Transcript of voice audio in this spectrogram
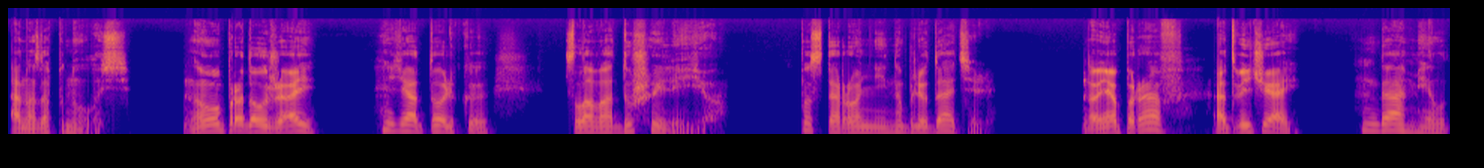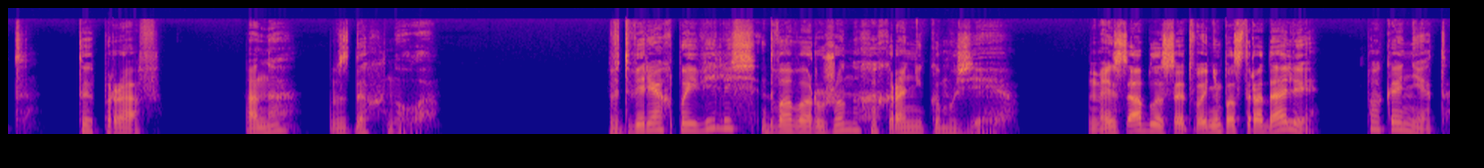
Она запнулась. «Ну, продолжай». Я только... Слова душили ее. Посторонний наблюдатель. «Но я прав. Отвечай». «Да, Милт, ты прав». Она вздохнула. В дверях появились два вооруженных охранника музея. «Мисс Аблесет, вы не пострадали?» «Пока нет».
